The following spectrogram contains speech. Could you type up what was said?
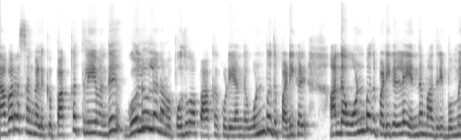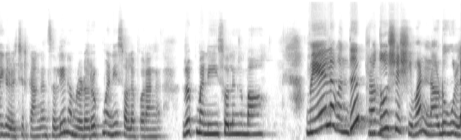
நவரசங்களுக்கு பக்கத்திலேயே வந்து கொலுவில் நம்ம பொதுவாக பார்க்கக்கூடிய அந்த ஒன்பது படிகள் அந்த ஒன்பது படிகளில் எந்த மாதிரி பொம்மைகள் வச்சுருக்காங்கன்னு சொல்லி நம்மளோட ருக்மணி சொல்ல போகிறாங்க ருக்மணி சொல்லுங்கம்மா. மேல வந்து பிரதோஷ சிவன் நடுவுல.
